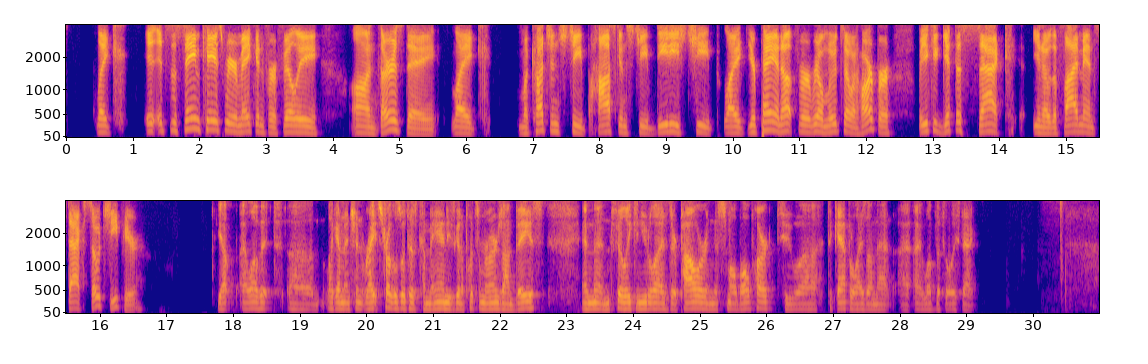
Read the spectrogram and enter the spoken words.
like it, it's the same case we were making for Philly on Thursday. Like McCutcheon's cheap, Hoskins cheap, Didi's cheap. Like you're paying up for Realmuto and Harper, but you could get the sack, you know, the five man stack so cheap here. Yep, I love it. Uh, like I mentioned, Wright struggles with his command. He's going to put some runners on base, and then Philly can utilize their power in this small ballpark to uh, to capitalize on that. I, I love the Philly stack.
